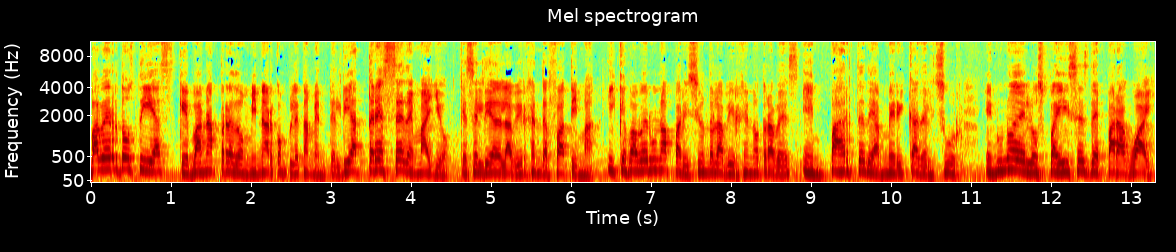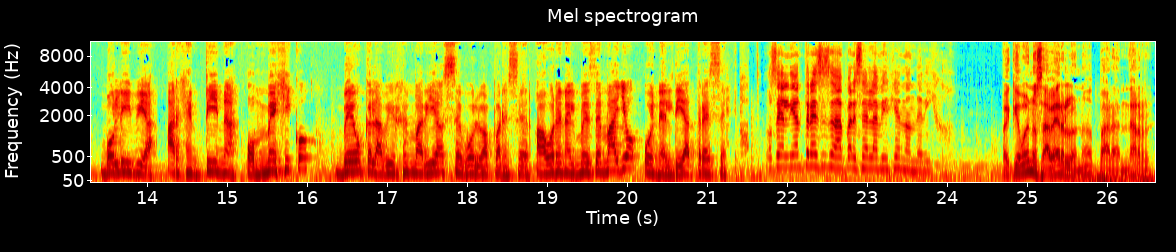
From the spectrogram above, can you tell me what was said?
Va a haber dos días que van a predominar completamente. El día 13 de mayo, que es el día de la Virgen de Fátima, y que va a haber una aparición de la Virgen otra vez en parte de América del Sur, en uno de los países de Paraguay, Bolivia, Argentina o México veo que la Virgen María se vuelve a aparecer. Ahora en el mes de mayo o en el día 13. O sea, el día 13 se va a aparecer la Virgen donde dijo. Ay, qué bueno saberlo, ¿no? Para andar.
